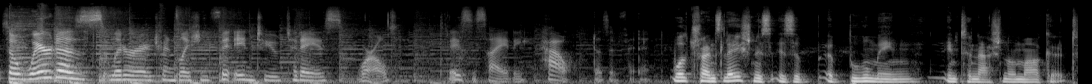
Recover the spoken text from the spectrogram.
So, where does literary translation fit into today's world, today's society? How does it fit in? Well, translation is, is a, a booming international market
